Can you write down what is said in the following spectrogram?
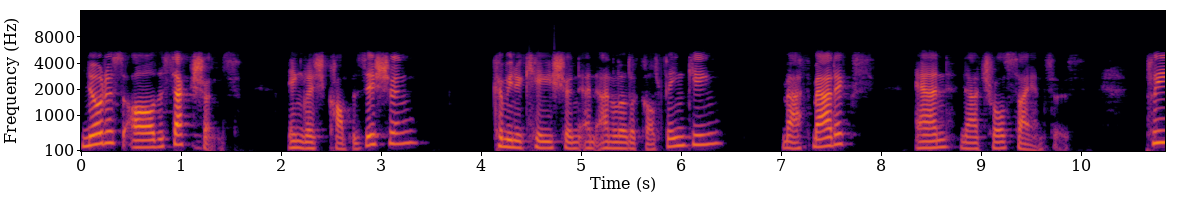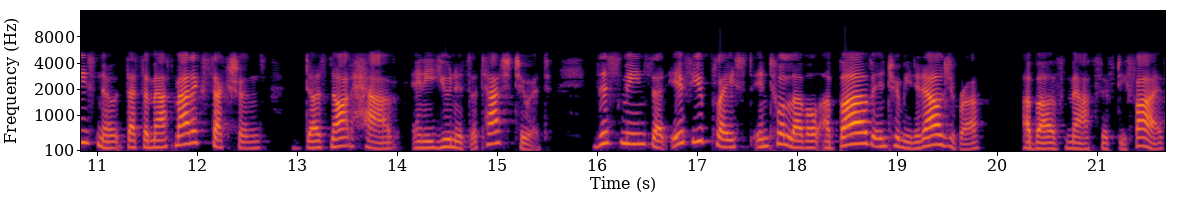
Notice all the sections English composition, communication and analytical thinking, mathematics, and natural sciences. Please note that the mathematics section does not have any units attached to it. This means that if you placed into a level above intermediate algebra, above Math 55,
